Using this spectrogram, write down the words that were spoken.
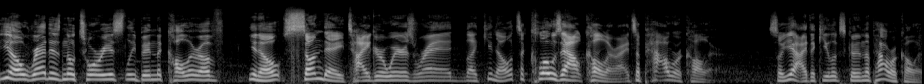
you know, red has notoriously been the color of you know Sunday. Tiger wears red, like you know, it's a closeout color. It's a power color. So yeah, I think he looks good in the power color.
